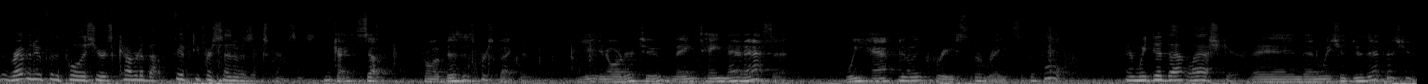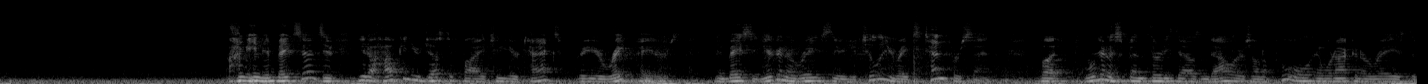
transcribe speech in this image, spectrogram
the revenue for the pool this year has covered about fifty percent of his expenses. Okay, so, from a business perspective, you, in order to maintain that asset, we have to increase the rates at the pool. And we did that last year. And then we should do that this year. I mean, it makes sense. If- You know, how can you justify to your tax, or your ratepayers, and basically, you're gonna raise their utility rates ten percent, but we're gonna spend thirty thousand dollars on a pool, and we're not gonna raise the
